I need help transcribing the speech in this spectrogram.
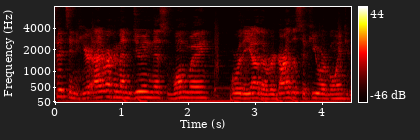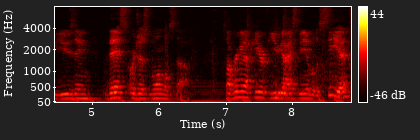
fits into here. And I recommend doing this one way or the other, regardless if you are going to be using this or just normal stuff. So I'll bring it up here for you guys to be able to see it.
